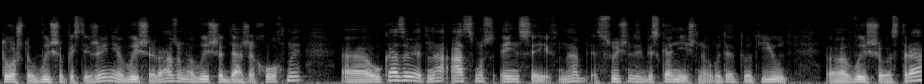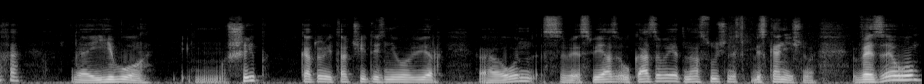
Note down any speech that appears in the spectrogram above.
то, что выше постижения, выше разума, выше даже хохмы, э, указывает на асмус эйнсейф, на сущность бесконечного. Вот этот вот юд э, высшего страха – его шип, который торчит из него вверх, э, он связ, указывает на сущность бесконечного. Везеу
